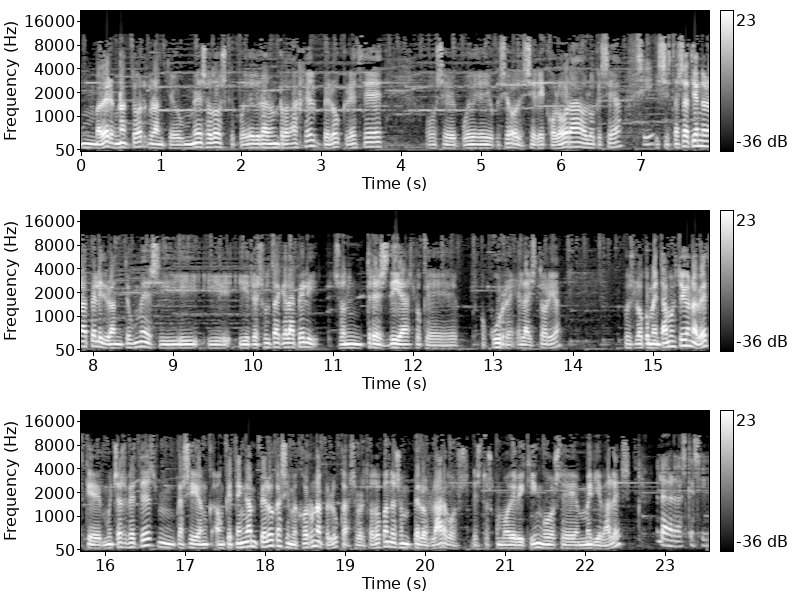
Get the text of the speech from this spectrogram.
mm, a ver, un actor durante un mes o dos que puede durar un rodaje, el pelo crece o se puede, yo qué sé, o se decolora o lo que sea. Sí. Y si estás haciendo una peli durante un mes y, y- y resulta que la peli son tres días lo que ocurre en la historia, pues lo comentamos tú y una vez, que muchas veces, mm, casi, aun- aunque tengan pelo, casi mejor una peluca, sobre todo cuando son pelos largos, de estos como de vikingos eh, medievales. La verdad es que sí.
